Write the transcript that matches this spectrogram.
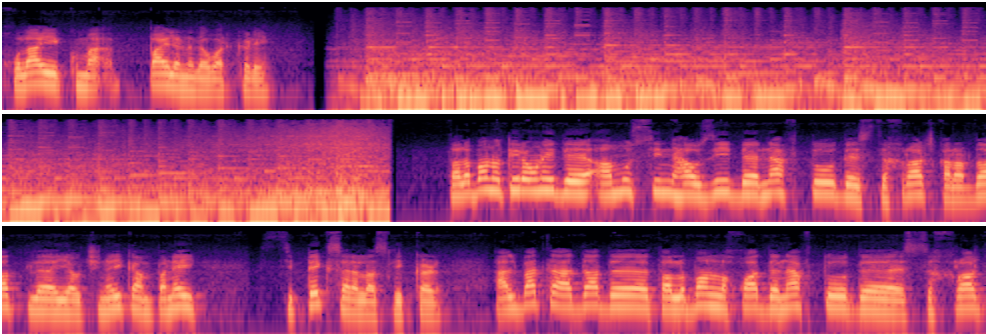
خو لا یې کومه پایله نه ده ورکړې. طالبانو تیر اونۍ د آمو سیند حوزې د نفتو د استخراج قرارداد له یو چینایي کمپنۍ سیپک سره لاسلیک کړ البته دا د طالبان لخوا د نفتو د استخراج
